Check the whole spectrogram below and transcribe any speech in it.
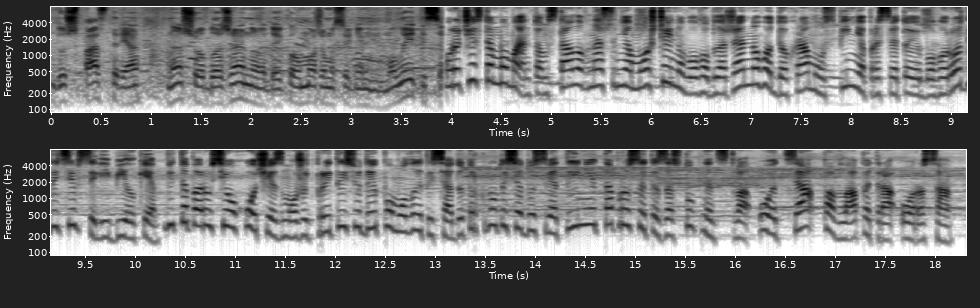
душпастиря, нашого блаженого, до якого можемо сьогодні молитися. Урочистим моментом стало внесення мощей нового блаженного до храму Успіння Пресвятої Богородиці в селі Білки. Відтепер усі охочі зможуть прийти сюди, помолитися, доторкнутися до святині та просити заступництва у отця Павла Петра Ороса.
